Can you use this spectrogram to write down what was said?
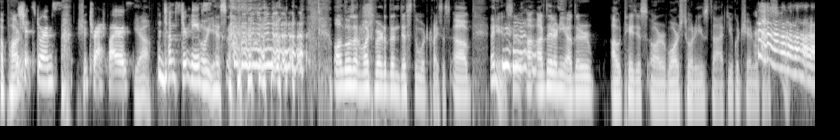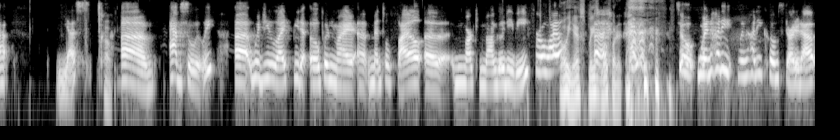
apart the shit storms, the trash fires, yeah, the dumpster heaps. Oh yes, all those are much better than just the word crisis. Uh, anyway, so uh, are there any other outages or war stories that you could share with us? Yes. Oh. Um, absolutely. Uh, would you like me to open my uh, mental file uh, marked MongoDB for a while? Oh yes, please go for it. so when Honey when Honeycomb started out,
